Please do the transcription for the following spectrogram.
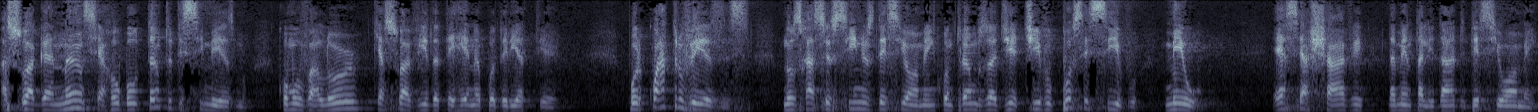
A sua ganância roubou tanto de si mesmo, como o valor que a sua vida terrena poderia ter. Por quatro vezes, nos raciocínios desse homem, encontramos o adjetivo possessivo, meu. Essa é a chave da mentalidade desse homem.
